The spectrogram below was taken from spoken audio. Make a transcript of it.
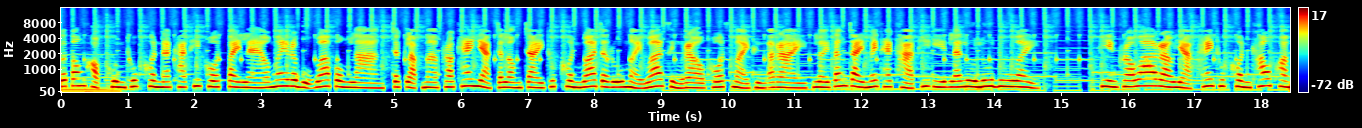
ก็ต้องขอบคุณทุกคนนะคะที่โพสต์ไปแล้วไม่ระบุว่าปงลาง จะกลับมาเพราะแค่อยากจะลองใจทุกคนว่าจะรู้ไหมว่าสิ่งเราโพสต์หมายถึงอะไร เลยตั้งใจไม่แท็กหาพี่อีทและลูลูด้วย พียงเพราะว่าเราอยากให้ทุกคนเข้าความ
